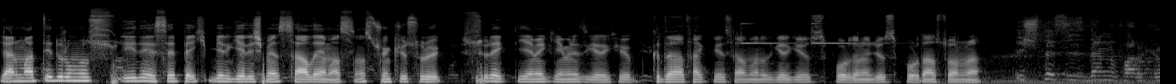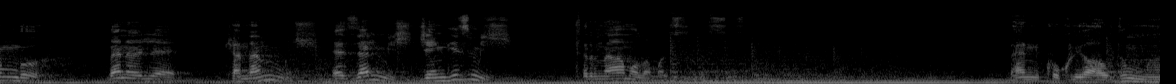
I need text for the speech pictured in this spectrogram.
Yani maddi durumunuz iyi değilse pek bir gelişme sağlayamazsınız. Çünkü sürekli, sürekli yemek yemeniz gerekiyor. Gıda takviyesi almanız gerekiyor. Spordan önce, spordan sonra. İşte sizden farkım bu. Ben öyle Kenan'mış, Ezel'miş, Cengiz'miş. Tırnağım olamazsınız siz. Ben kokuyu aldım mı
